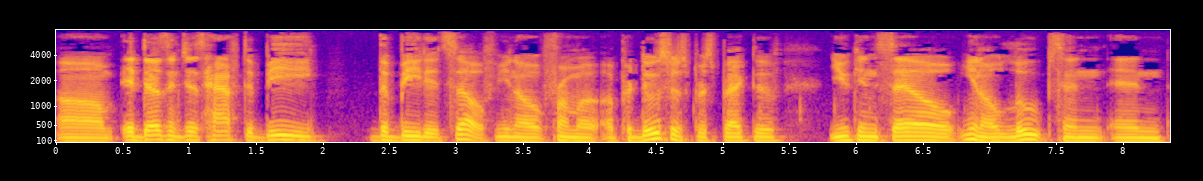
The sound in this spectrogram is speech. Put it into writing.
Um, it doesn't just have to be the beat itself. You know, from a, a producer's perspective, you can sell, you know, loops and and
